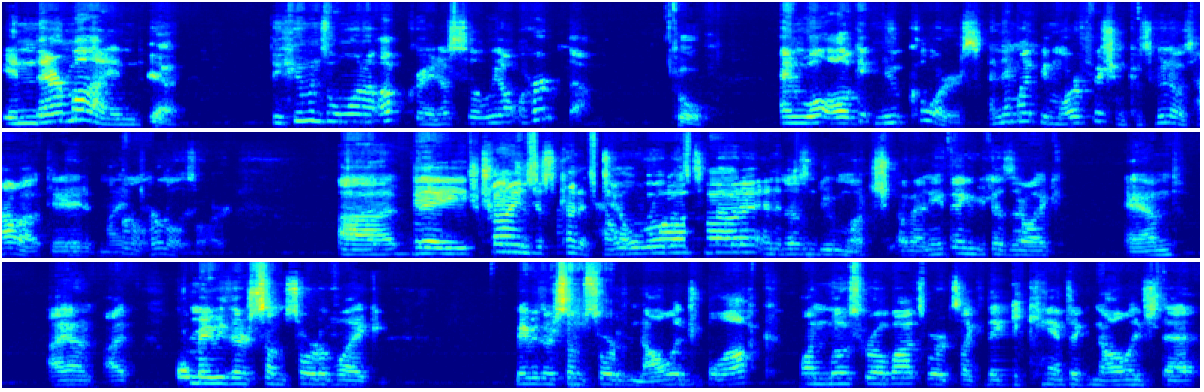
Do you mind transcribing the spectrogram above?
in their mind, Yeah. the humans will want to upgrade us so we don't hurt them. cool? and we'll all get new cores, and they might be more efficient because who knows how outdated my internals are. Uh, they try and just kind of tell robots about it, and it doesn't do much of anything because they're like, and I, I, or maybe there's some sort of like, maybe there's some sort of knowledge block on most robots where it's like they can't acknowledge that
